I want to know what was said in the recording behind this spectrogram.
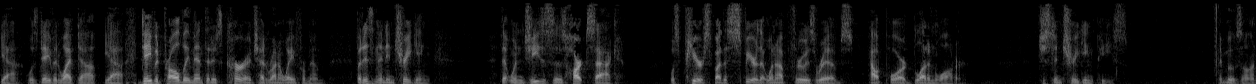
Yeah. Was David wiped out? Yeah. David probably meant that his courage had run away from him. But isn't it intriguing that when Jesus' heart sac was pierced by the spear that went up through his ribs, outpoured blood and water. Just intriguing piece. It moves on.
